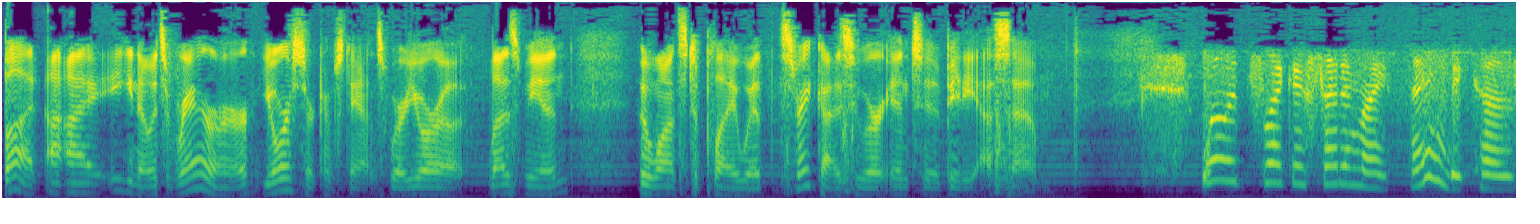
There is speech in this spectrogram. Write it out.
but I, I, you know, it's rarer your circumstance where you're a lesbian who wants to play with straight guys who are into BDSM. Well, it's like I said in my thing because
